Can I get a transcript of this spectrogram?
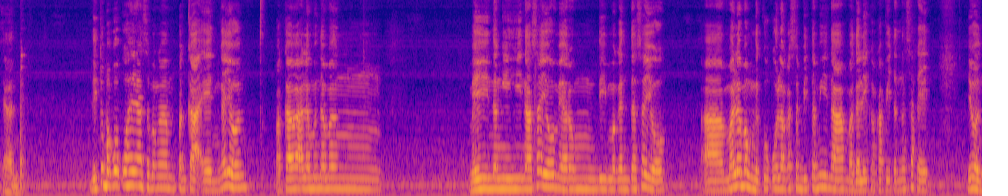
Ayan. Dito makukuha yan sa mga pagkain. Ngayon, pagka alam mo namang may nanghihina sa'yo, merong di maganda sa'yo, ah malamang nagkukulang ka sa vitamina, madali kang kapitan ng sakit, yun,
